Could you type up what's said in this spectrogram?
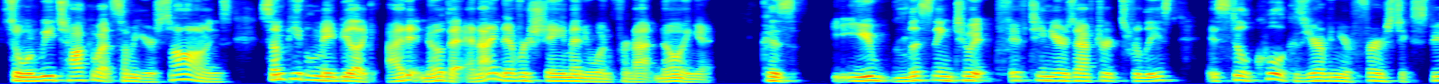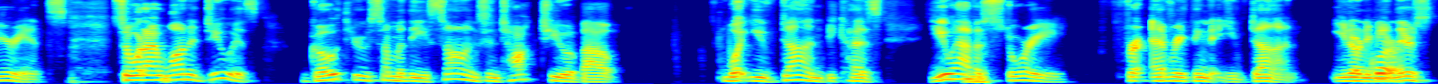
So when we talk about some of your songs some people may be like i didn't know that and i never shame anyone for not knowing it because you listening to it 15 years after it's released is still cool because you're having your first experience. So what I want to do is go through some of these songs and talk to you about what you've done because you have mm-hmm. a story for everything that you've done. You know of what course. I mean? There's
